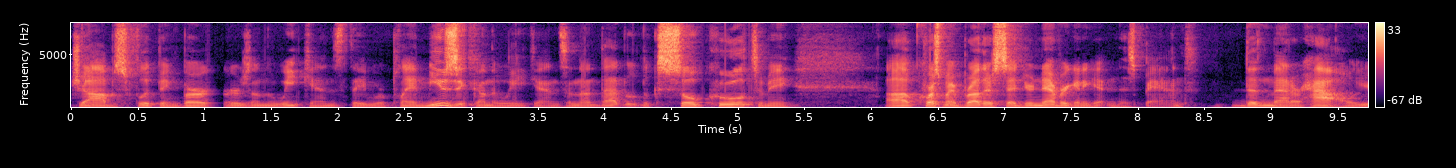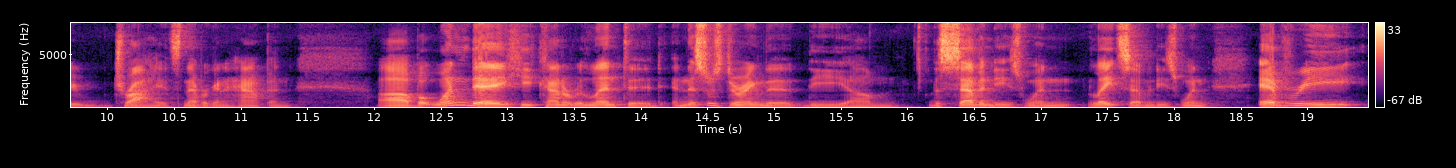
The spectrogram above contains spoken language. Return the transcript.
jobs flipping burgers on the weekends. They were playing music on the weekends, and that looks so cool to me. Uh, of course, my brother said, "You're never going to get in this band. Doesn't matter how you try; it's never going to happen." Uh, but one day he kind of relented, and this was during the the um, the 70s when late 70s when every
